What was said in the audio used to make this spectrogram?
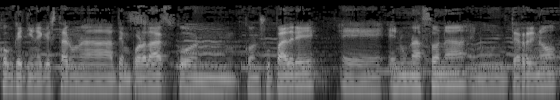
con que tiene que estar una temporada con, con su padre eh, en una zona, en un terreno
